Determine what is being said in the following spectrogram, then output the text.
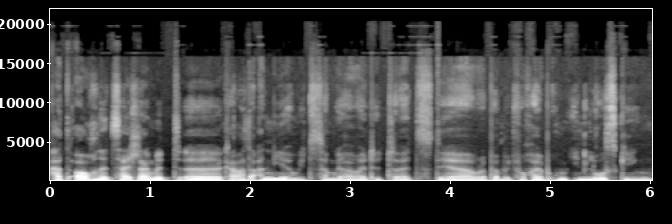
Hat auch eine Zeit lang mit äh, Karate Andi irgendwie zusammengearbeitet, als der Rapper Mittwoch halb um ihn losging.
